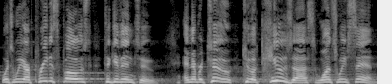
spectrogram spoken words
which we are predisposed to give into. And number two, to accuse us once we've sinned.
